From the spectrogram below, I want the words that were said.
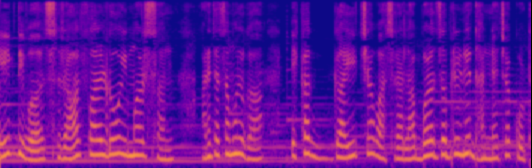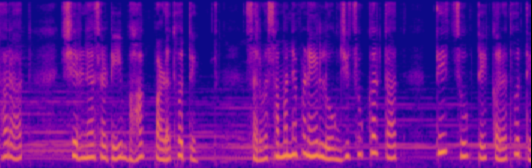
एक दिवस राल्फ फाल्डो इमर्सन आणि त्याचा मुलगा एका गाईच्या वासराला बळजबरीने धान्याच्या कोठारात शिरण्यासाठी भाग पाडत होते. सर्वसामान्यपणे लोक जी चूक करतात तीच चूक ते करत होते.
